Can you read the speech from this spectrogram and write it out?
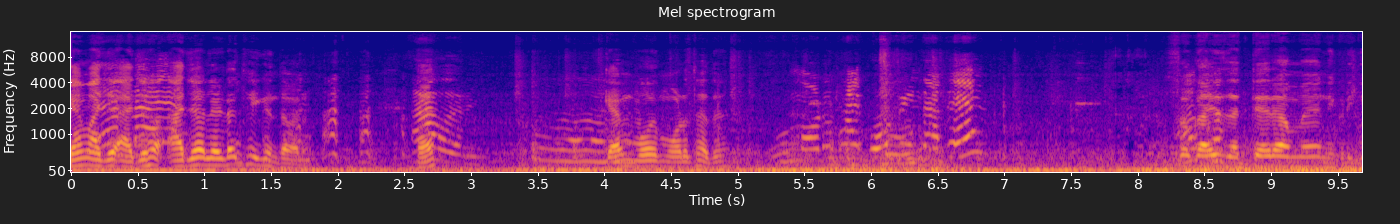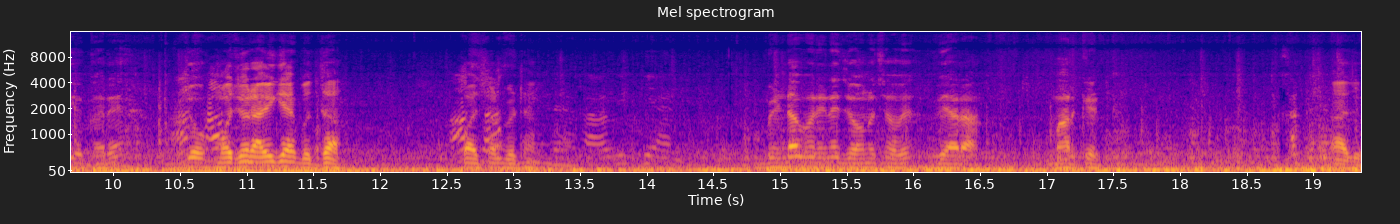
કેમ આજે આજે આજે લેટર થઈ ગયું તમારે? હે કેમ બહુ મોડું થતું? સો ગાઈઝ અત્યારે અમે નીકળી ગયા ઘરે. જો મજૂર આવી ગયા બધા. પાછળ બેઠા. ભીંડા ભરીને જવાનું છે હવે વ્યારા માર્કેટ. આજે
